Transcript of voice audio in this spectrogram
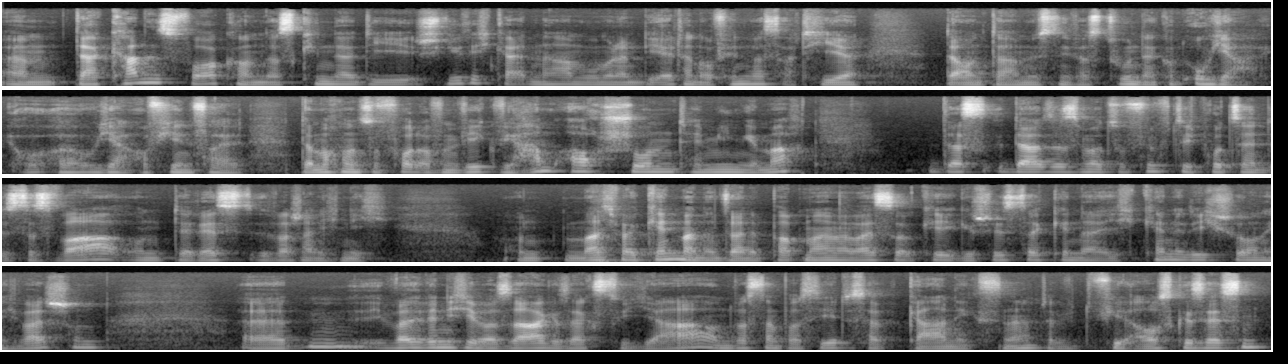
Ähm, da kann es vorkommen, dass Kinder, die Schwierigkeiten haben, wo man dann die Eltern darauf hinweist, sagt, hier, da und da müssen sie was tun, dann kommt, oh ja, oh, oh ja, auf jeden Fall. Da machen wir uns sofort auf den Weg. Wir haben auch schon einen Termin gemacht. Das, da das immer zu 50 Prozent ist das wahr und der Rest wahrscheinlich nicht. Und manchmal kennt man dann seine Pappenheimer, weißt du, okay, Geschwisterkinder, ich kenne dich schon, ich weiß schon. Äh, Weil wenn ich dir was sage, sagst du ja und was dann passiert, ist halt gar nichts. Ne? Da wird viel ausgesessen.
